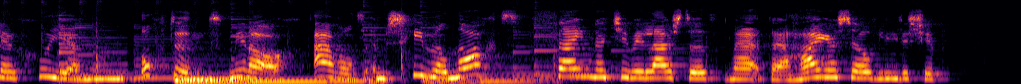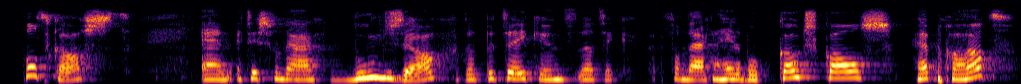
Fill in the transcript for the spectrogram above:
hele goede ochtend, middag, avond en misschien wel nacht. Fijn dat je weer luistert naar de Higher Self Leadership podcast. En het is vandaag woensdag. Dat betekent dat ik vandaag een heleboel coachcalls heb gehad.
